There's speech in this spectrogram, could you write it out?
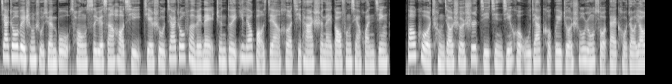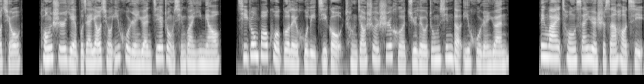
加州卫生署宣布，从四月三号起结束加州范围内针对医疗保健和其他室内高风险环境，包括惩教设施及紧急和无家可归者收容所戴口罩要求，同时也不再要求医护人员接种新冠疫苗，其中包括各类护理机构、惩教设施和拘留中心的医护人员。另外，从三月十三号起，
